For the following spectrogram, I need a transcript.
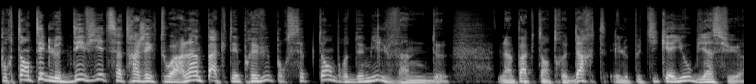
pour tenter de le dévier de sa trajectoire. L'impact est prévu pour septembre 2022. L'impact entre Dart et le petit caillou, bien sûr.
